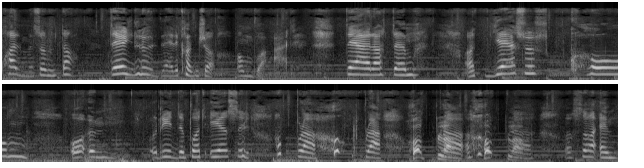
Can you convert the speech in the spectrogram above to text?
palmesøndag? Det lurer dere kanskje om hva er. Det er at, um, at Jesus kom og, um, ridde på et esel. Hoppla, hoppla, Hoppla, hoppla. Og så um,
